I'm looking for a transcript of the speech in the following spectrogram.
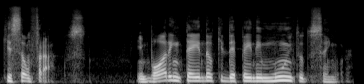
que são fracos, embora entendam que dependem muito do Senhor.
